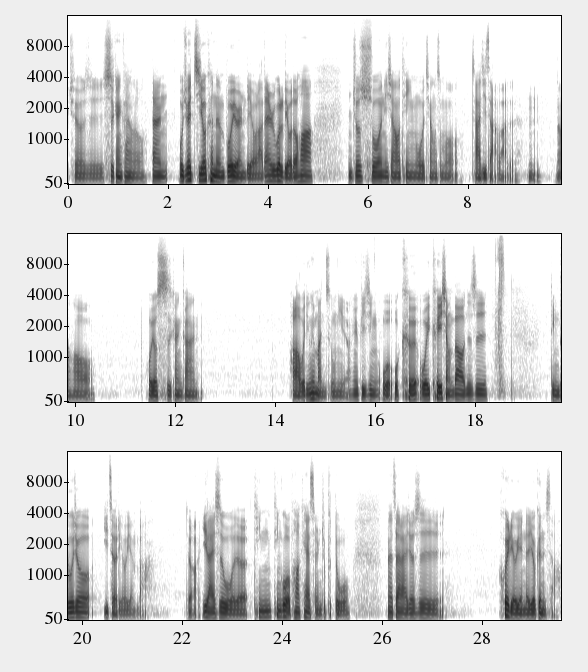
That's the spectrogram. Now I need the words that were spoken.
就是试看看喽。但我觉得极有可能不会有人留啦。但如果留的话，你就说你想要听我讲什么杂七杂八的，嗯，然后我就试看看。好了，我一定会满足你的，因为毕竟我我可我也可以想到，就是顶多就一则留言吧，对吧？一来是我的听听过我 podcast 的人就不多，那再来就是会留言的又更少，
